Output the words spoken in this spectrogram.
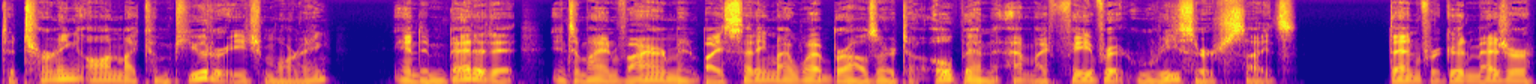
to turning on my computer each morning and embedded it into my environment by setting my web browser to open at my favorite research sites. Then, for good measure,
